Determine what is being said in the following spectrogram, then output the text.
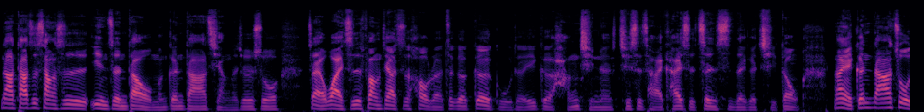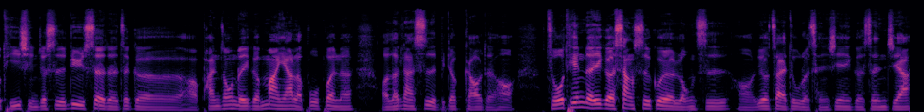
那大致上是印证到我们跟大家讲的，就是说，在外资放假之后呢，这个个股的一个行情呢，其实才开始正式的一个启动。那也跟大家做提醒，就是绿色的这个盘中的一个卖压的部分呢，哦，仍然是比较高的哈。昨天的一个上市柜的融资哦，又再度的呈现一个增加。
